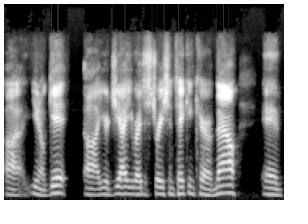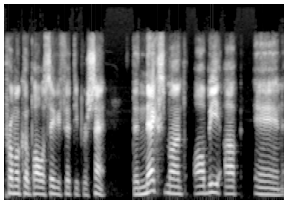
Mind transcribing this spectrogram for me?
Uh, you know, get uh, your GIE registration taken care of now, and promo code Paul will save you 50%. The next month, I'll be up in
